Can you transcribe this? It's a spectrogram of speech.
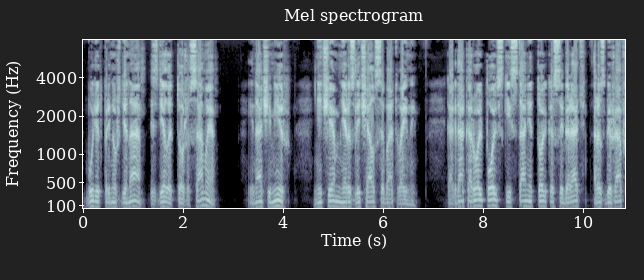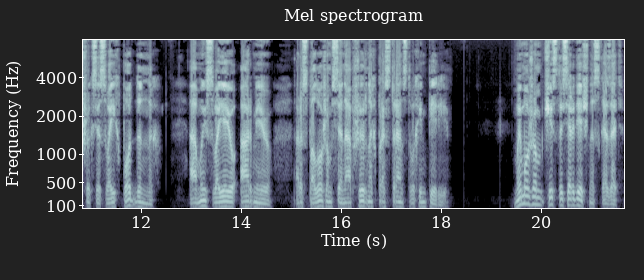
будет принуждена сделать то же самое, иначе мир ничем не различался бы от войны. Когда король польский станет только собирать разбежавшихся своих подданных, а мы своею армией расположимся на обширных пространствах империи. Мы можем чистосердечно сказать,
